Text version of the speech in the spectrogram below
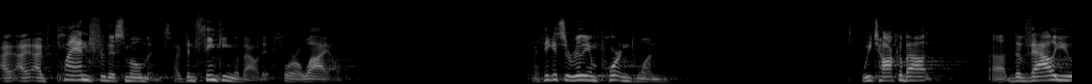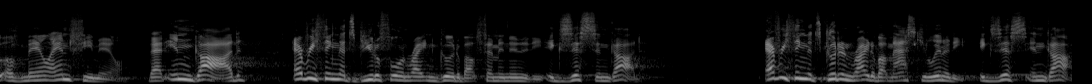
I, have planned for this moment. I've been thinking about it for a while. I think it's a really important one. We talk about uh, the value of male and female, that in God, everything that's beautiful and right and good about femininity exists in God. Everything that's good and right about masculinity exists in God.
